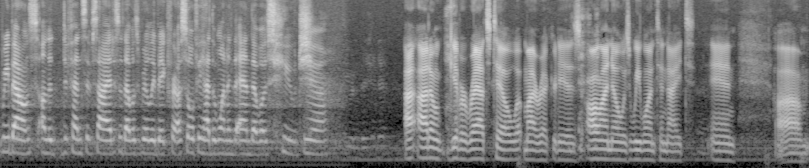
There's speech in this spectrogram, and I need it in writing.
rebounds on the defensive side, so that was really big for us. Sophie had the one in the end that was huge. Yeah. I, I don't give a rat's tail what my record is. All I know is we won tonight, and um,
